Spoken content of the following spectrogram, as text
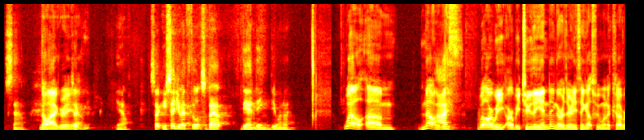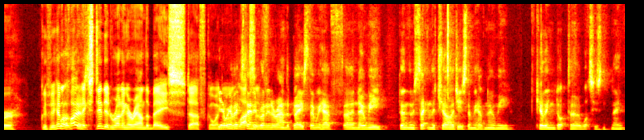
So no, I agree. so yeah. Yeah. So you said you had thoughts about the ending. Do you want to? Well, um, no, I. th- Well, are we are we to the ending, or is there anything else we want to cover? Because we have Well, quite an extended running around the base stuff going on. Yeah, on. we have extended of- running around the base. Then we have uh, Nomi. Then they're setting the charges. Then we have Nomi killing Doctor. What's his name?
